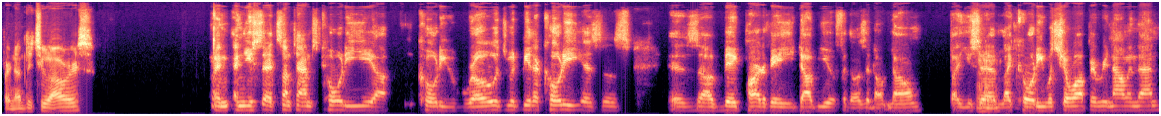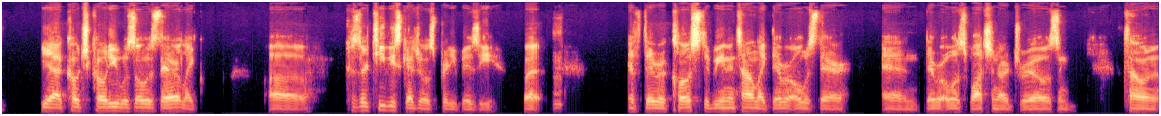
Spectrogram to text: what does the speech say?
for another two hours. And and you said sometimes Cody uh, Cody Rhodes would be there. Cody is is is a big part of AEW for those that don't know. But you said mm-hmm. like Cody would show up every now and then. Yeah, Coach Cody was always there. Like uh because their TV schedule was pretty busy. But mm. if they were close to being in town, like they were always there and they were always watching our drills and telling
